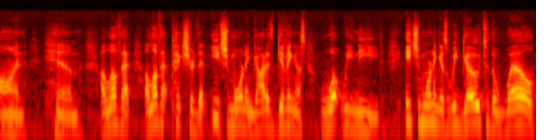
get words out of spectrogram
on him. I love that. I love that picture that each morning God is giving us what we need. Each morning as we go to the well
